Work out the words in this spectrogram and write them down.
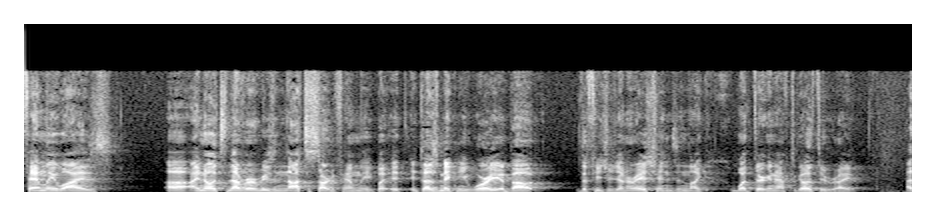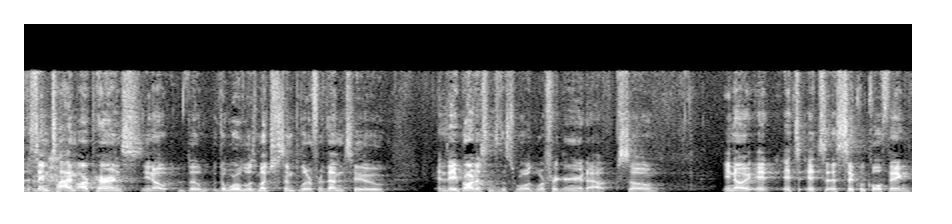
family wise uh, I know it's never a reason not to start a family, but it, it does make me worry about the future generations and like what they're gonna have to go through, right? At the same time, our parents, you know, the the world was much simpler for them too, and they brought us into this world. We're figuring it out, so you know, it it's it's a cyclical thing.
